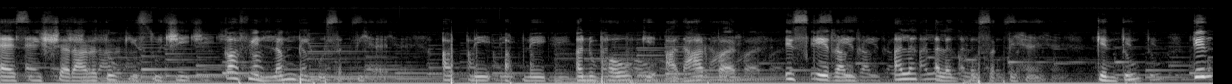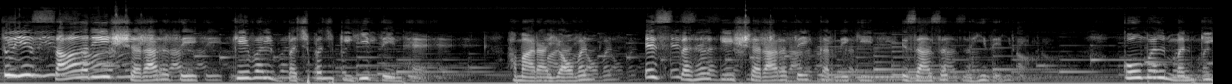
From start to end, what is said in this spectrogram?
ऐसी शरारतों की सूची काफ़ी लंबी हो सकती है। अपने अपने अनुभवों के आधार पर इसके रंग अलग अलग हो सकते हैं। किंतु किंतु ये सारी शरारतें केवल बचपन की ही देन है। हमारा यौवन इस तरह की शरारतें करने की इजाज़त नहीं देता। कोमल मन की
